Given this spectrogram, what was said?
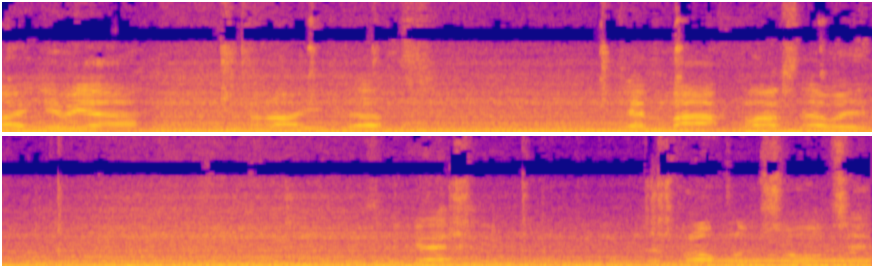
Right, here we are. Arrived at Bach Plas Newydd to get the problem sorted.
